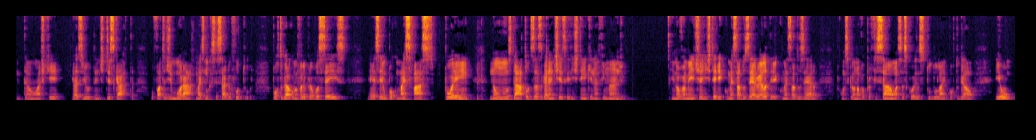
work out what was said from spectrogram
Então, acho que o Brasil a gente descarta o fato de morar, mas nunca se sabe o futuro. Portugal, como eu falei para vocês, é, seria um pouco mais fácil, porém não nos dá todas as garantias que a gente tem aqui na Finlândia. E novamente a gente teria que começar do zero, ela teria que começar do zero conseguir uma nova profissão, essas coisas, tudo lá em Portugal. Eu,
